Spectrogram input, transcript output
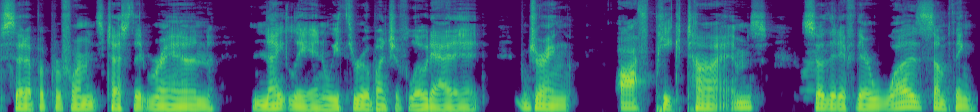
set up a performance test that ran nightly and we threw a bunch of load at it during off peak times so that if there was something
